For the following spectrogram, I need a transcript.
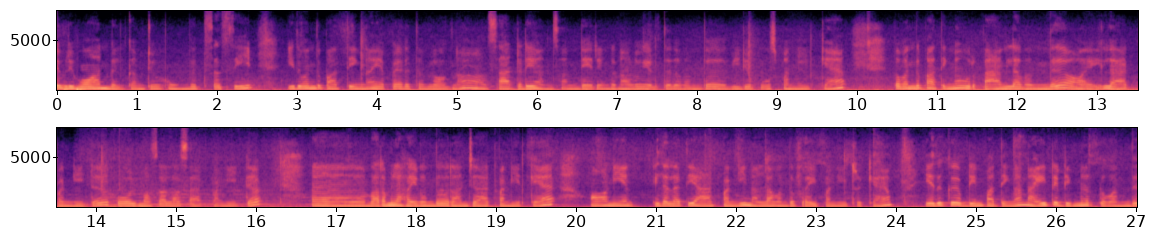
every welcome to home with Sasi இது வந்து பார்த்தீங்கன்னா எப்போ எடுத்த விலாக்னா சாட்டர்டே அண்ட் சண்டே ரெண்டு நாளும் எடுத்ததை வந்து வீடியோ போஸ்ட் பண்ணியிருக்கேன். இப்போ வந்து பார்த்திங்கன்னா ஒரு பேனில் வந்து ஆயில் ஆட் பண்ணிவிட்டு ஹோல் மசாலாஸ் ஆட் பண்ணிவிட்டு வரமிளகாய் வந்து ஒரு அஞ்சு ஆட் பண்ணியிருக்கேன். ஆனியன் இது எல்லாத்தையும் ஆட் பண்ணி நல்லா வந்து ஃப்ரை பண்ணிகிட்ருக்கேன் எதுக்கு அப்படின்னு பார்த்தீங்கன்னா நைட்டு டின்னருக்கு வந்து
